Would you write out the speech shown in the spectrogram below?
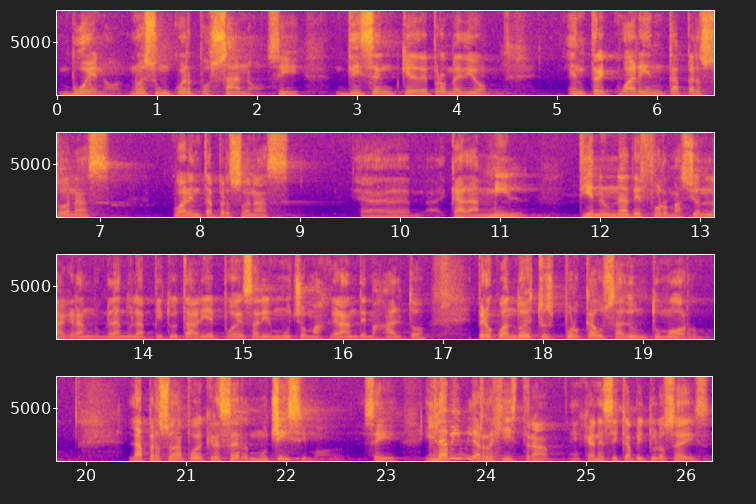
bueno, no es un cuerpo sano, ¿sí? Dicen que de promedio entre 40 personas, 40 personas eh, cada mil tienen una deformación en la glándula pituitaria y puede salir mucho más grande, más alto, pero cuando esto es por causa de un tumor, la persona puede crecer muchísimo, y la Biblia registra, en Génesis capítulo 6,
